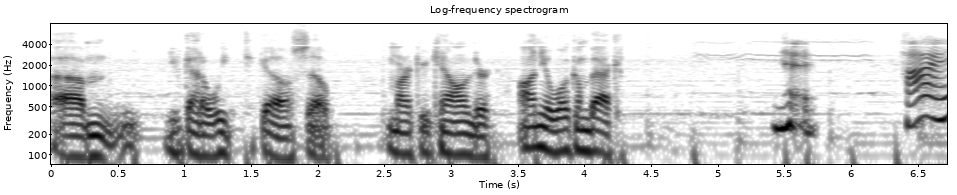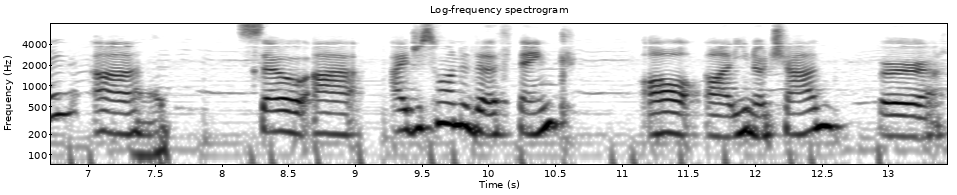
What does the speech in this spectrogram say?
um, you've got a week to go. So mark your calendar. Ania, welcome back. Hi. Uh, Hi. So uh, I just wanted to thank all, uh, you know, Chad for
